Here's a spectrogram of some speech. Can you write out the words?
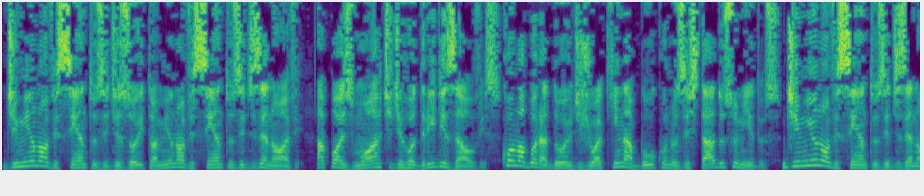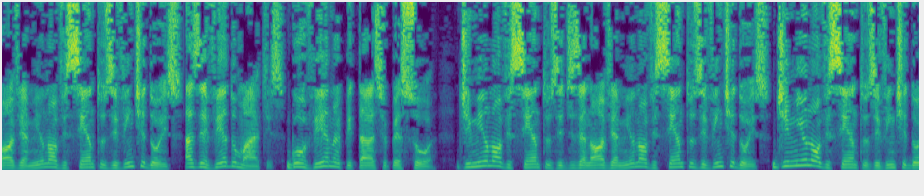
De 1918 a 1919. Após morte de Rodrigues Alves. Colaborador de Joaquim Nabuco nos Estados Unidos. De 1919 a 1922. Azevedo Marques. Governo Epitácio Pessoa. De 1919 a 1922. De 1922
